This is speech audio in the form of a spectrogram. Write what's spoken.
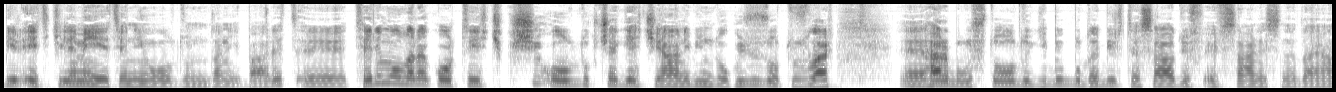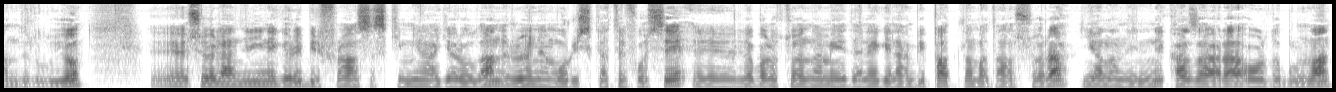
bir etkileme yeteneği olduğundan ibaret. E, terim olarak ortaya çıkışı oldukça geç yani 1930'lar e, her buluşta olduğu gibi bu da bir tesadüf efsanesine dayandırılıyor. E, söylendiğine göre bir Fransız kimyager olan René Maurice Gattefossé e, laboratuvarında meydana gelen bir patlamadan sonra yanan elini kazara orada bulunan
